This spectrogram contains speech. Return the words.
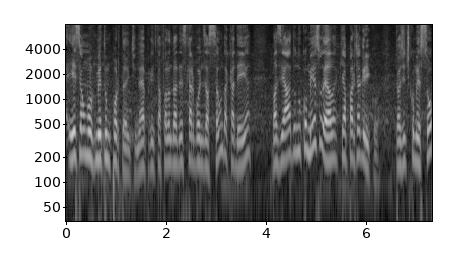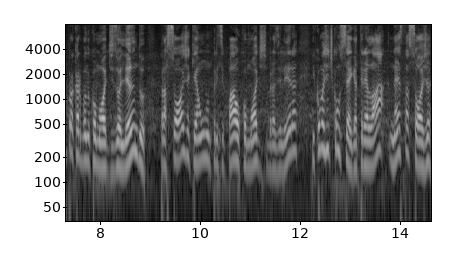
Esse é um movimento importante, né? Porque a gente está falando da descarbonização da cadeia, baseado no começo dela, que é a parte agrícola. Então a gente começou o Carbono Commodities olhando para a soja, que é uma principal commodity brasileira, e como a gente consegue atrelar nesta soja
